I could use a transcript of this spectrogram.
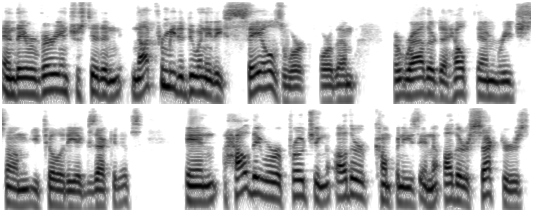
And they were very interested in not for me to do any of the sales work for them, but rather to help them reach some utility executives. And how they were approaching other companies in other sectors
